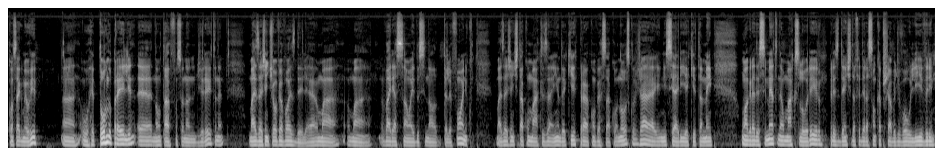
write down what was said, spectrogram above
Consegue me ouvir? ah, o retorno para ele é, não está funcionando direito, né? Mas a gente ouve a voz dele. É uma, uma variação aí do sinal telefônico mas a gente está com o Max ainda aqui para conversar conosco. Já iniciaria aqui também um agradecimento, né, o Marcos Loureiro, presidente da Federação Capixaba de Voo Livre,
